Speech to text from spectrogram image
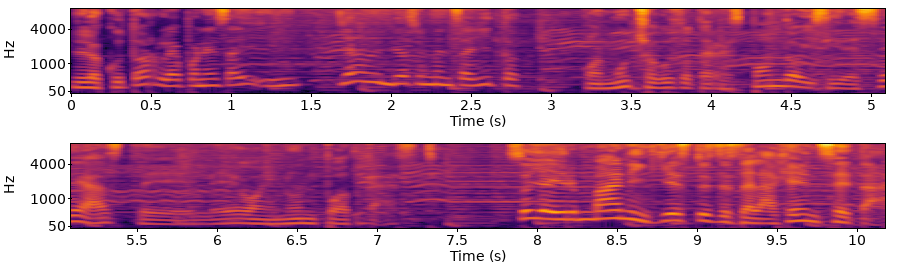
Locutor le pones ahí y ya me envías un mensajito. Con mucho gusto te respondo y si deseas te leo en un podcast. Soy Jair Manning y esto es desde la Gen Z.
